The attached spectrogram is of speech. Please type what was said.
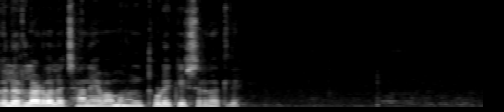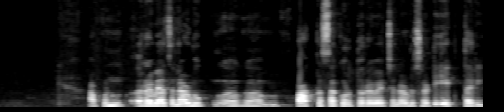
कलर लाडवाला छान यावा म्हणून थोडे केशर घातले. आपण रव्याचा लाडू पाक कसा करतो रव्याच्या लाडूसाठी? एक तारी.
